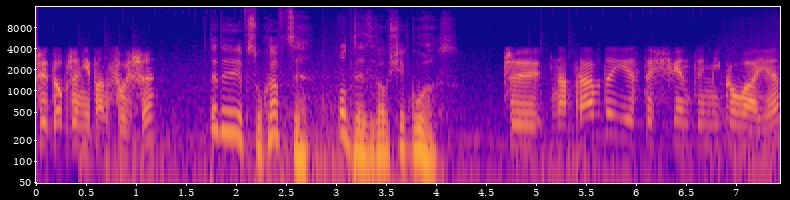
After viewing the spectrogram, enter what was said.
czy dobrze mnie pan słyszy? Wtedy w słuchawce odezwał się głos. Czy naprawdę jesteś świętym Mikołajem?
